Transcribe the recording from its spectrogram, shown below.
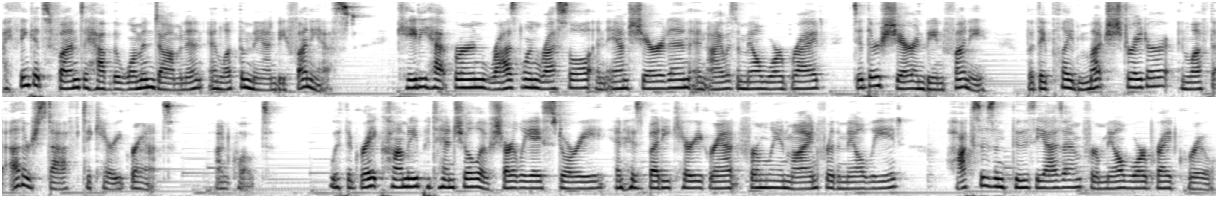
I think it's fun to have the woman dominant and let the man be funniest. Katie Hepburn, Rosalind Russell, and Ann Sheridan and I Was a Male War Bride did their share in being funny, but they played much straighter and left the other stuff to Cary Grant. Unquote. With the great comedy potential of Charlier's story and his buddy Cary Grant firmly in mind for the male lead, Hawks's enthusiasm for Male War Bride grew.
